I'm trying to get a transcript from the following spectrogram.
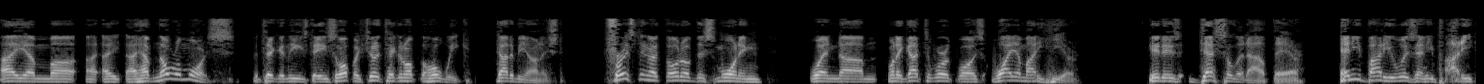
I am uh, I, I have no remorse for taking these days off. I should have taken off the whole week. Got to be honest. First thing I thought of this morning when um, when I got to work was, why am I here? It is desolate out there. Anybody who is anybody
